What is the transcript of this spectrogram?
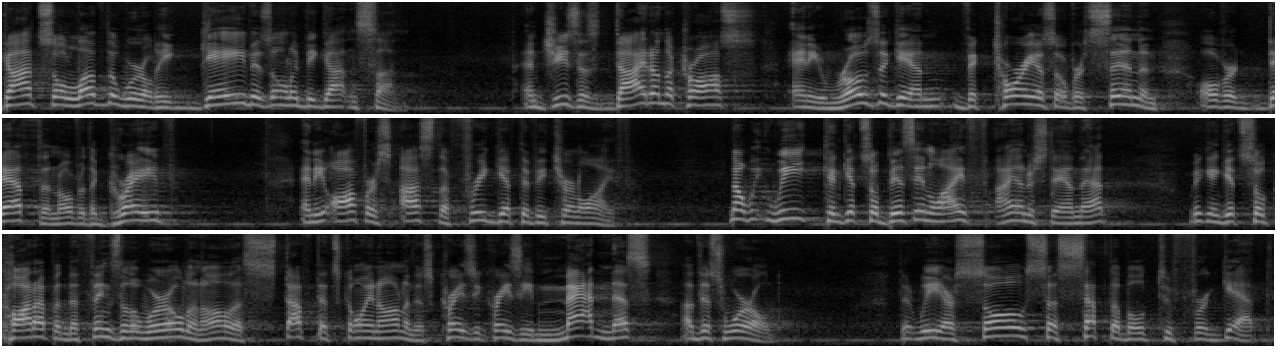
God so loved the world, he gave his only begotten Son. And Jesus died on the cross, and he rose again, victorious over sin and over death and over the grave. And he offers us the free gift of eternal life. Now, we, we can get so busy in life, I understand that. We can get so caught up in the things of the world and all the stuff that's going on in this crazy, crazy madness of this world that we are so susceptible to forget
